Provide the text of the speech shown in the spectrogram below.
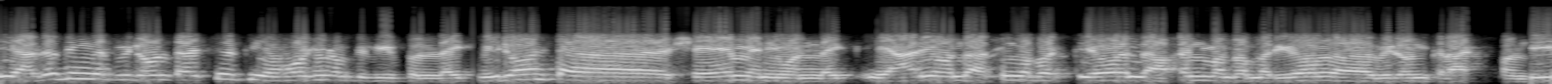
the other thing that we don't touch is the emotion of the people like we don't shame any one like யாரையும் வந்து அசிங்கப்படுத்தியோ இல்ல அஃபெண்ட் பண்ற மாதிரியோ வி டோன்ட் கிராக் பண்ணி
